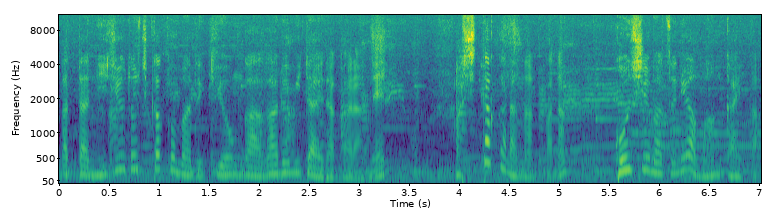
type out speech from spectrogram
また20度近くまで気温が上がるみたいだからね。明日からなのかな？今週末には満開か。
